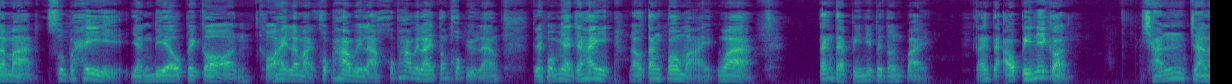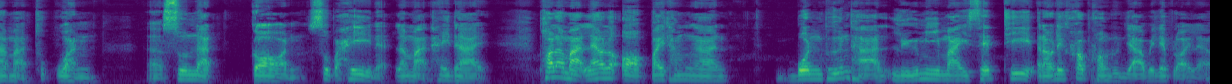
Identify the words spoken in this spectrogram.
ละหมาดซุบฮีอย่างเดียวไปก่อน ขอให้ละหมาดครบห้าเวลาครบห้าเวลาต้องครบอยู่แล้ว แต่ผมอยากจะให้เราตั้งเป้าหมายว่าตั้งแต่ปีนี้เป็นต้นไป ตั้งแต่เอาปีนี้ก่อน ฉันจะละหมาดทุกวันสุนัต ก่อนซุบฮีเนี่ยละหมาดให้ได้ พอละหมาดแล้วเราออกไปทำงานบนพื้นฐานหรือมีไมเซ็ตที่เราได้ครอบครองดุนยาไว้เรียบร้อยแล้ว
